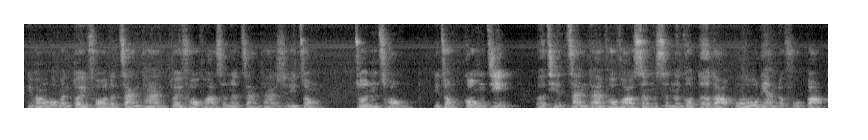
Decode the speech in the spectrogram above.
比方我们对佛的赞叹，对佛法僧的赞叹是一种尊崇，一种恭敬，而且赞叹佛法僧是能够得到无量的福报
